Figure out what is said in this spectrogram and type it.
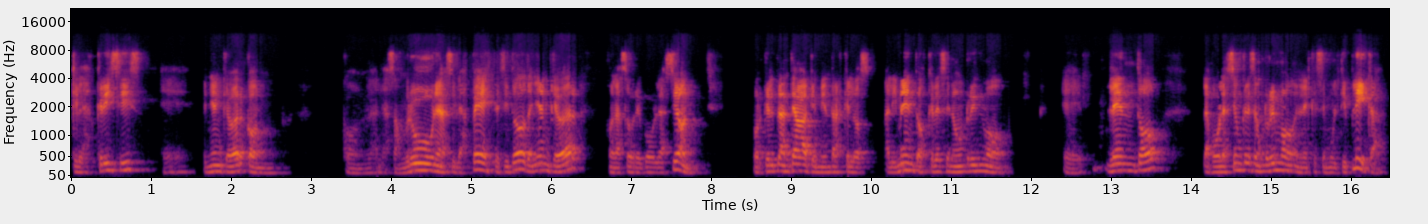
que, las crisis tenían que ver con, las hambrunas y las pestes y todo, tenían que ver con la sobrepoblación. Porque él planteaba que mientras que los alimentos crecen a un ritmo eh, lento, la población crece a un ritmo en el que se multiplica.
